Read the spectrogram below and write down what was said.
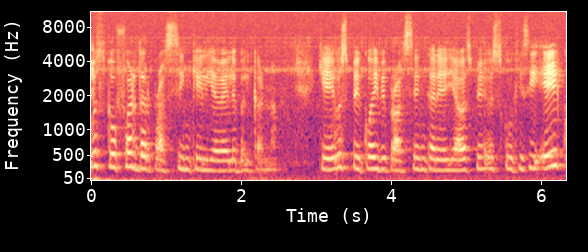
उसको फर्दर प्रोसेसिंग के लिए अवेलेबल करना कि उस पर कोई भी प्रोसेसिंग करे या उस पर उसको किसी एक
